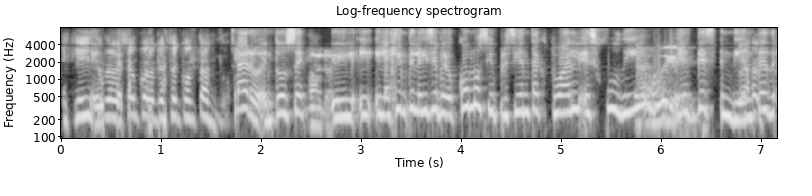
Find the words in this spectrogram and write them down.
Es que hizo relación con lo que estoy contando. Claro, entonces, Y, la gente le dice, pero ¿cómo si el presidente actual es judío, y es descendiente de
